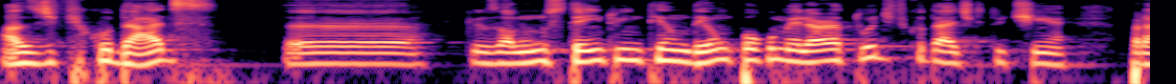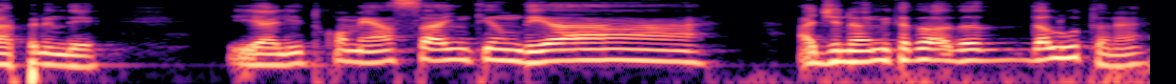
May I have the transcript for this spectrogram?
as dificuldades ah, que os alunos têm, tu entender um pouco melhor a tua dificuldade que tu tinha para aprender. E ali tu começa a entender a, a dinâmica da, da, da luta, né?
